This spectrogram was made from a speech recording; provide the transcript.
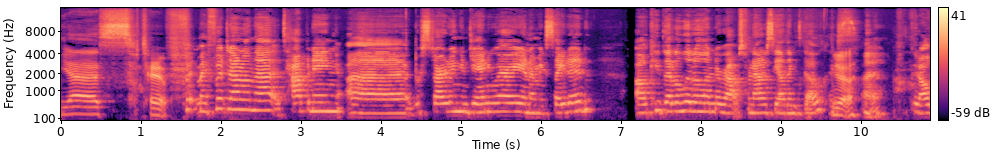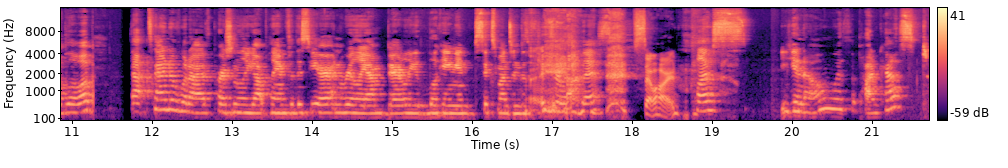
Yes, Tiff. Put my foot down on that. It's happening. Uh, we're starting in January, and I'm excited. I'll keep that a little under wraps for now to see how things go. Yeah. Uh, could all blow up. That's kind of what I've personally got planned for this year. And really, I'm barely looking in six months into the future about this. so hard. Plus, you know, with the podcast,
